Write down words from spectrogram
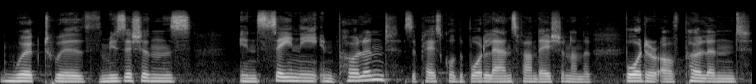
worked with musicians in Sejny in Poland. It's a place called the Borderlands Foundation on the border of Poland,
